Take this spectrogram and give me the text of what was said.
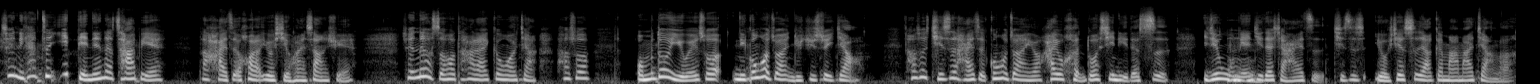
所以你看这一点点的差别。”他孩子后来又喜欢上学，所以那个时候他来跟我讲，他说：“我们都以为说你功课做完你就去睡觉。”他说：“其实孩子功课做完以后还有很多心里的事，已经五年级的小孩子，其实有些事要跟妈妈讲了。”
